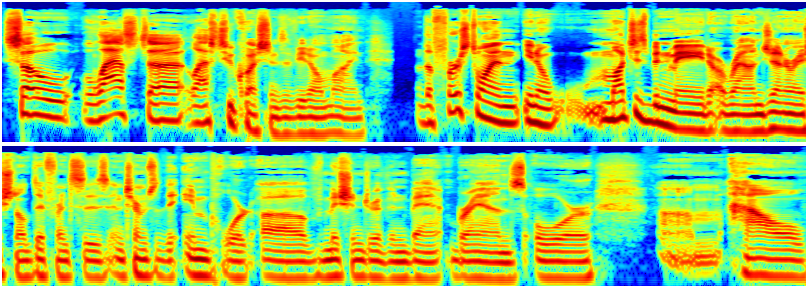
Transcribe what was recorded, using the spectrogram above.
so last uh, last two questions, if you don't mind. The first one, you know, much has been made around generational differences in terms of the import of mission driven ba- brands or um, how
